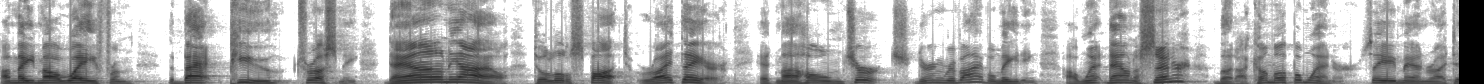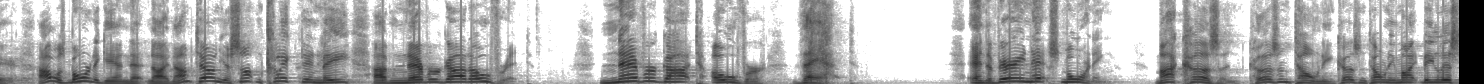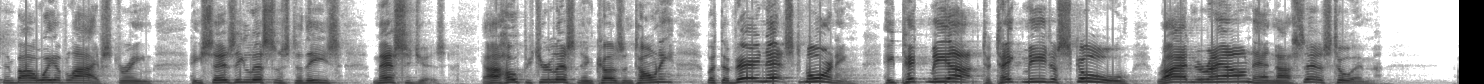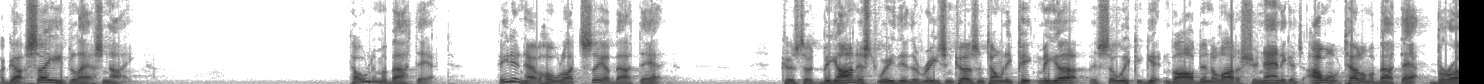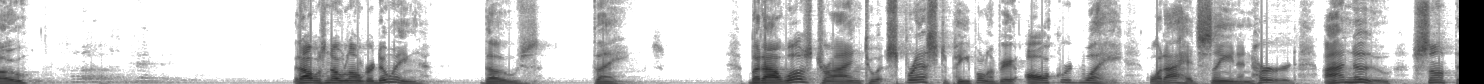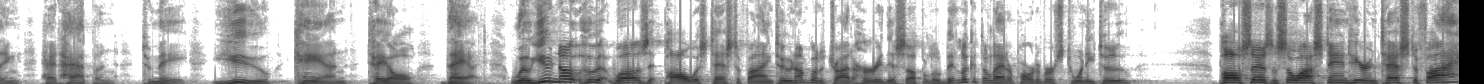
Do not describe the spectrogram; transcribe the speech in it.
I made my way from the back pew, trust me, down the aisle to a little spot right there at my home church during revival meeting. I went down a sinner, but I come up a winner. Say amen right there. I was born again that night, and I'm telling you, something clicked in me. I've never got over it. Never got over that. And the very next morning, my cousin, cousin Tony, cousin Tony might be listening by way of live stream. He says he listens to these messages. I hope that you're listening, cousin Tony. But the very next morning, he picked me up to take me to school, riding around, and I says to him, I got saved last night. Told him about that. He didn't have a whole lot to say about that. Because to be honest with you, the reason Cousin Tony picked me up is so we could get involved in a lot of shenanigans. I won't tell him about that, bro. But I was no longer doing those things. But I was trying to express to people in a very awkward way what I had seen and heard. I knew something had happened to me. You can tell that. Well, you know who it was that Paul was testifying to, and I'm going to try to hurry this up a little bit. Look at the latter part of verse 22. Paul says, And so I stand here and testify.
